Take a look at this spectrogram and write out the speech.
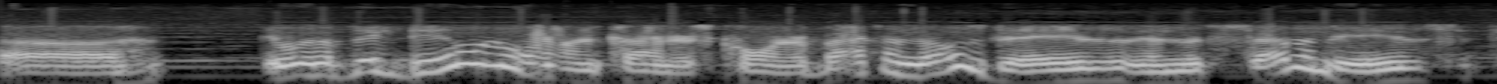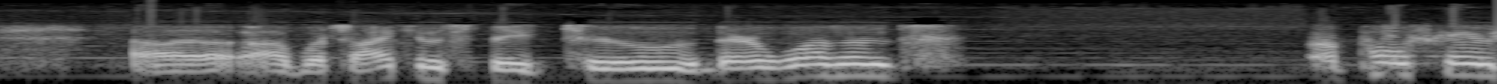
uh, it was a big deal going on in Kiner's Corner back in those days in the '70s, uh, which I can speak to. There wasn't a post-game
